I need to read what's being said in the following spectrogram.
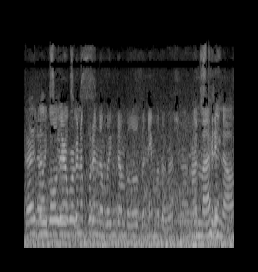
Guys, No don't go there. We're gonna put in the link down below the name of the restaurant. No, I'm Imagine kidding. no.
